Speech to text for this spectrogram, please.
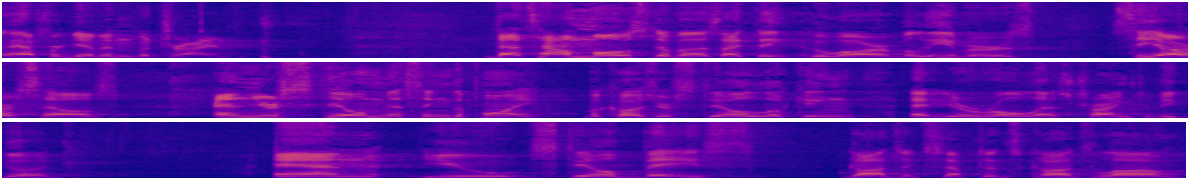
Yeah, forgiven but trying. that's how most of us, I think, who are believers see ourselves and you're still missing the point because you're still looking at your role as trying to be good. And you still base God's acceptance, God's love,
